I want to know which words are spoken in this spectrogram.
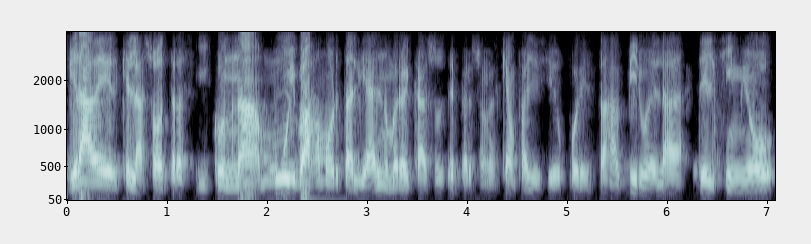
grave grave que las otras y con una muy baja mortalidad. El número de casos de personas que han fallecido por esta viruela del simio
